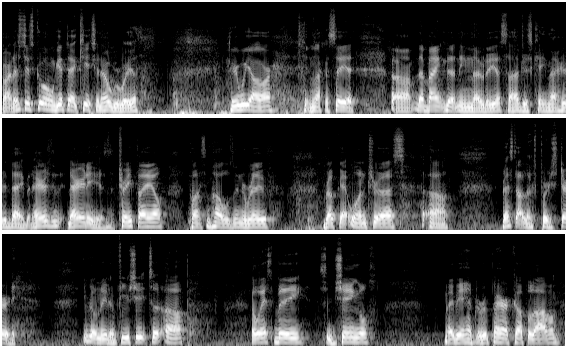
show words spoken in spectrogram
All right, let's just go and get that kitchen over with. Here we are, and like I said, uh, the bank doesn't even know this. I just came out here today, but there's there it is. The tree fell, punched some holes in the roof, broke that one truss. Uh, rest of it looks pretty sturdy. You're gonna need a few sheets of up, OSB, some shingles. Maybe have to repair a couple of them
